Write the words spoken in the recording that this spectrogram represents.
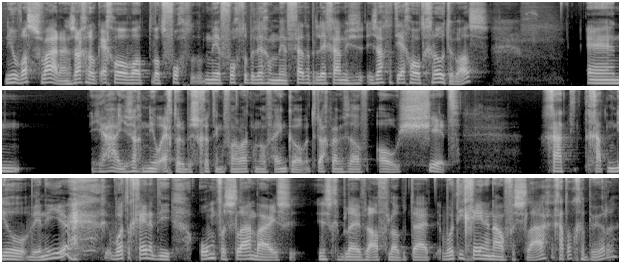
Neil was zwaarder. En zag er ook echt wel wat, wat vocht, meer vocht op het lichaam, meer vet op het lichaam. Dus je zag dat hij echt wel wat groter was. En ja, je zag Neil echt door de beschutting van Rachmanov heen komen. Toen dacht ik bij mezelf, oh shit Gaat, gaat Neil winnen hier? Wordt degene die onverslaanbaar is, is gebleven de afgelopen tijd, wordt diegene nou verslagen? Gaat dat gebeuren?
